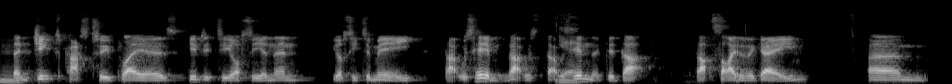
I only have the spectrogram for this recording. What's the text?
Mm. Then jinks past two players, gives it to Yossi, and then Yossi to me. That was him. That was that was yeah. him that did that that side of the game. Um,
